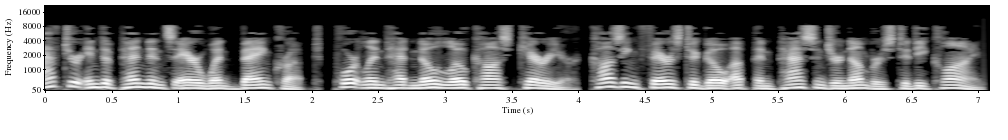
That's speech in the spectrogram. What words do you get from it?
After Independence Air went bankrupt, Portland had no low-cost carrier, causing fares to go up and passenger numbers to decline.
